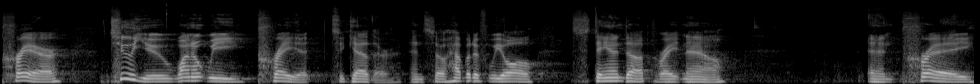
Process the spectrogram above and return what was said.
prayer to you, why don't we pray it together? And so, how about if we all stand up right now and pray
